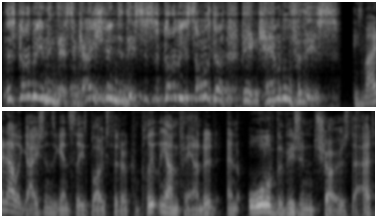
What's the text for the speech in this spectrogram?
There's got to be an investigation into this. This has got to be someone's got to be accountable for this. He's made allegations against these blokes that are completely unfounded, and all of the vision shows that.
